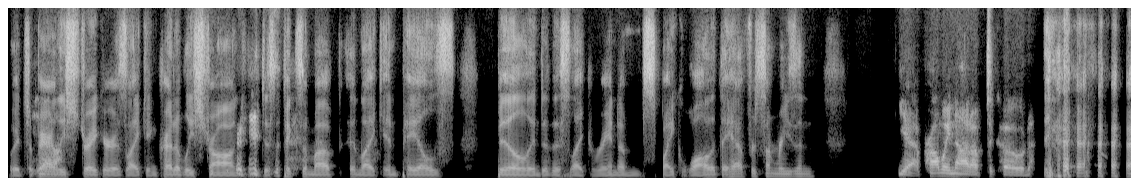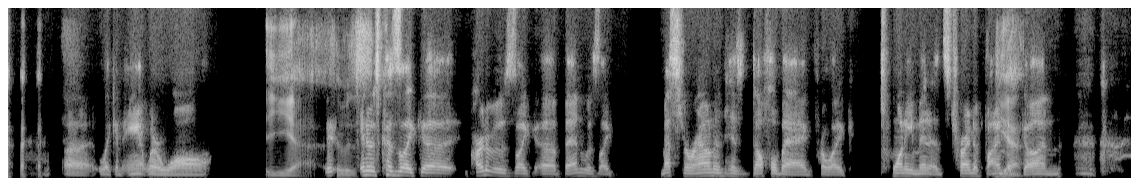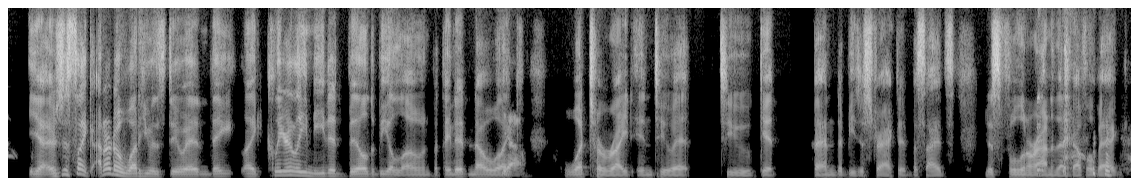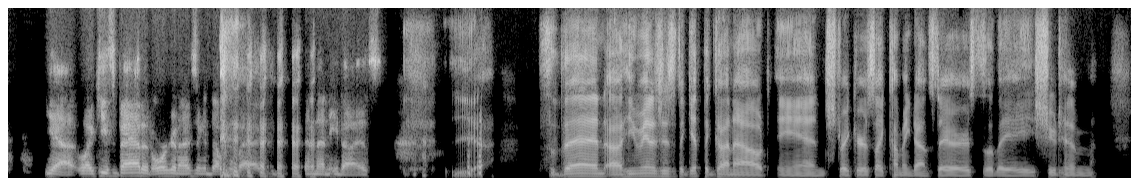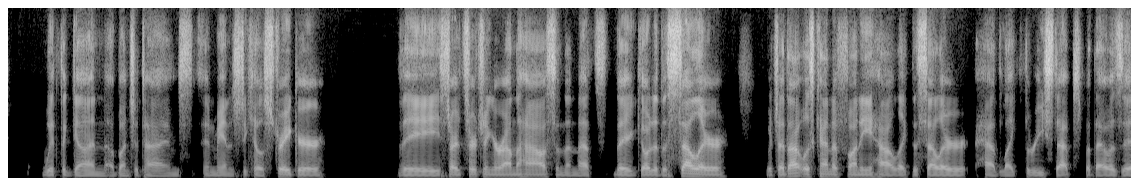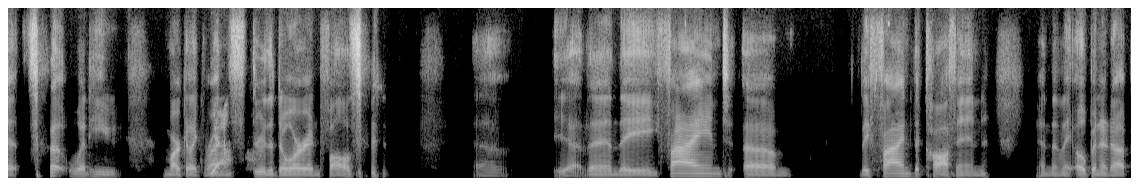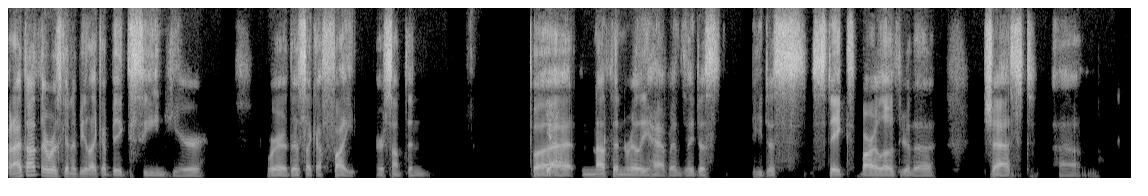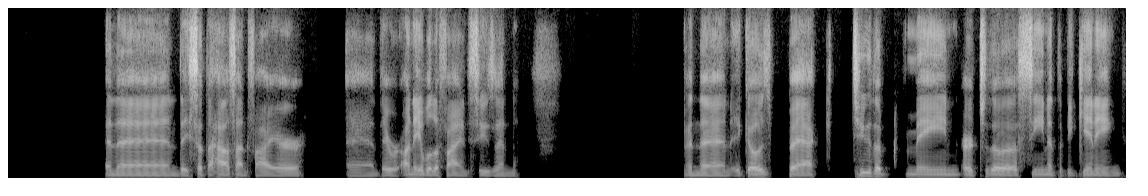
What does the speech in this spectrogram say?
which Yeah. apparently Straker is like incredibly strong. he just picks him up and like impales Bill into this like random spike wall that they have for some reason. Yeah, probably not up to code. Uh, like an antler wall. yeah, It- it was. and it was because like uh part of it was like uh ben was like messing around in his duffel bag for like 20 minutes trying to find Yeah. the gun yeah, it was just like I don't know what he was doing. They like clearly needed Bill to be alone, but they didn't know like Yeah. what to write into it to get Ben to be distracted besides just fooling around in that duffel bag. yeah like he's bad at organizing a duffel bag and then he dies yeah. So then uh, he manages to get the gun out, and Straker's like coming downstairs. So they shoot him with the gun a bunch of times and manage to kill Straker. They start searching around the house, and then that's they go to the cellar, which I thought was kind of funny. How like the seller had like three steps, but that was it. So when he Mark like Yeah. runs through the door and falls. um, yeah then they find um they find the coffin and then they open it up and i thought there was going to be like a big scene here where there's like a fight or something but nothing really happens they just he just stakes barlow through the chest um and then they set the house on fire and they were unable to find susan. And then it goes back to the main or to the scene at the beginning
